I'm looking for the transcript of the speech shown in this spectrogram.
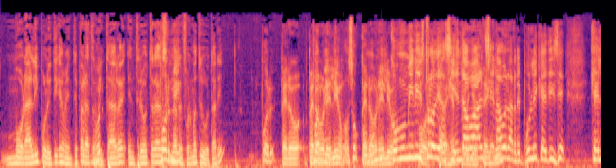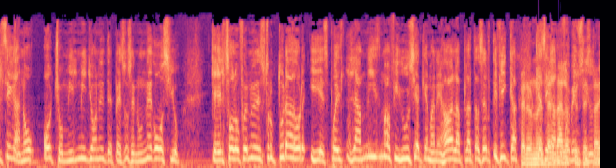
moral y políticamente para Por- tramitar, entre otras, por la reforma tributaria. Por, Pero- pero por Aurelio, mentiroso. pero como, un- Aurelio, como un ministro por- de por Hacienda ejemplo, va al tengo- Senado de la República y dice que él se ganó 8 mil millones de pesos en un negocio, que él solo fue un estructurador y después la misma fiducia que manejaba la plata certifica Pero no que es se verdad ganó lo que usted está 22.500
